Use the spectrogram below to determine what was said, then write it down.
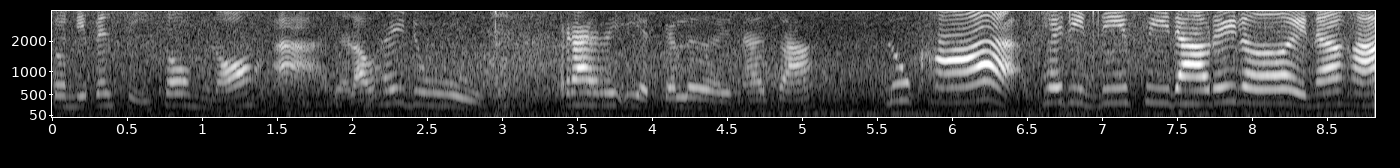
ตัวนี้เป็นสีส้มเนาะอ่าเดี๋ยวเราให้ดูรายละเอียดกันเลยนะจ๊ะ ลูกค้าเครดิตดีฟรีดาวได้เลยนะคะ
